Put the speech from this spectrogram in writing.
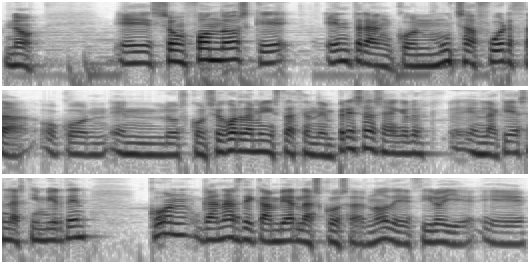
No. Eh, son fondos que entran con mucha fuerza o con, en los consejos de administración de empresas, en, en aquellas en las que invierten, con ganas de cambiar las cosas, ¿no? De decir, oye, eh,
